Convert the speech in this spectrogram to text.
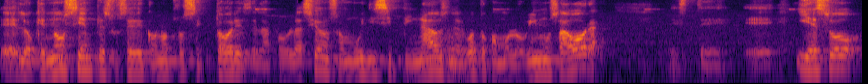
eh, lo que no siempre sucede con otros sectores de la población, son muy disciplinados en el voto como lo vimos ahora. Este, y eso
